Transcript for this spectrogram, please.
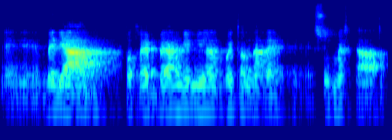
Eh, vediamo, potrebbe anche il Milan poi tornare sul mercato.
